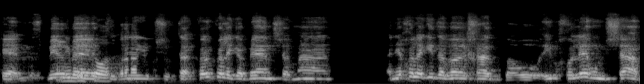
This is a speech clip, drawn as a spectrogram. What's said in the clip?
כן, נסביר בצורה פשוטה. קודם כל לגבי הנשמה, אני יכול להגיד דבר אחד ברור, אם חולה מונשם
